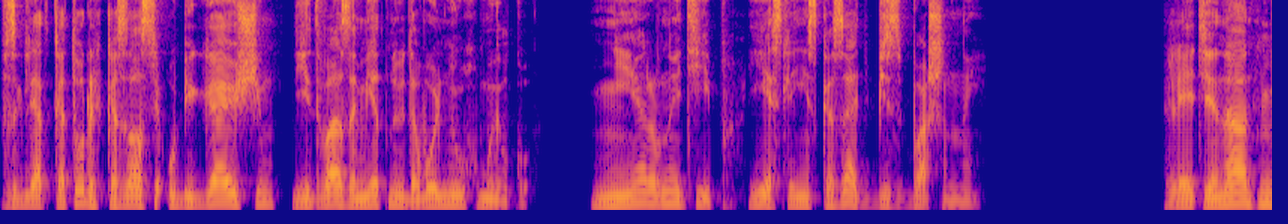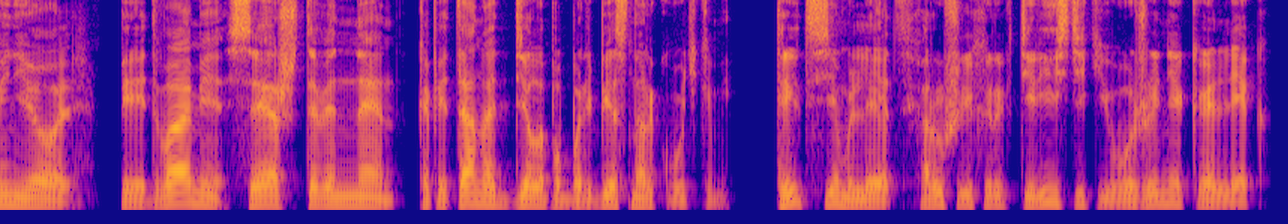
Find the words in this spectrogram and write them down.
взгляд которых казался убегающим, едва заметную довольную ухмылку. Нервный тип, если не сказать безбашенный. «Лейтенант Миньоль, перед вами Серж Тавеннен, капитан отдела по борьбе с наркотиками. 37 лет, хорошие характеристики, уважение коллег.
